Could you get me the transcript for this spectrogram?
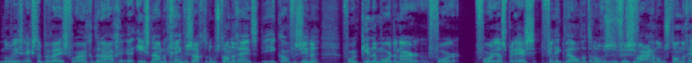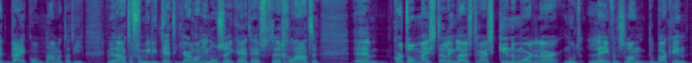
nog eens extra bewijs voor aangedragen. Er is namelijk geen verzachtende omstandigheid die ik kan verzinnen voor een kindermoordenaar... voor voor Jasper S. vind ik wel dat er nog eens een verzwarende omstandigheid bij komt. Namelijk dat hij inderdaad de familie 30 jaar lang in onzekerheid heeft uh, gelaten. Uh, kortom, mijn stelling, luisteraars. Kindermoordenaar moet levenslang de bak in.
